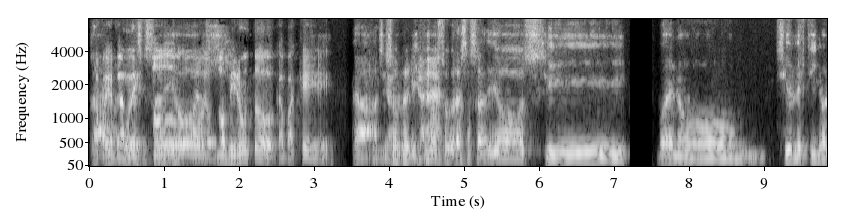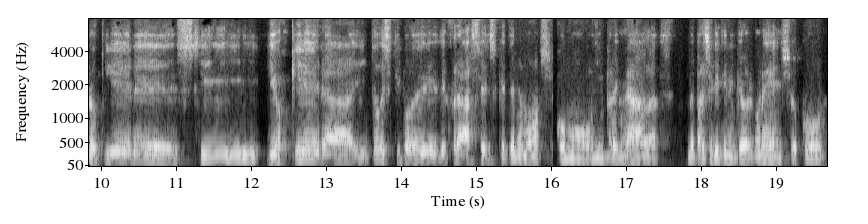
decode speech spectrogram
Capaz que perdés todo a, los dos minutos, capaz que. Claro, si sos religioso, gracias a Dios, si bueno, si el destino lo quiere, si Dios quiera, y todo ese tipo de, frases que tenemos como impregnadas, me parece que tienen que ver con eso, con,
